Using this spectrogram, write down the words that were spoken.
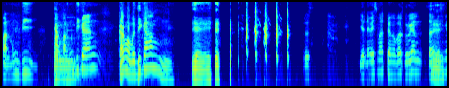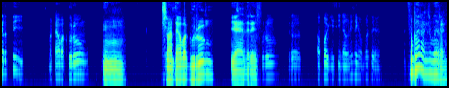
pan mengdi Pan kang pan mengdi kang Kang mau mendi Kang. Ya ya. ya. terus ya nek wis madang apa guru kan saya Eh. wis ngerti madang apa gurung Hmm. Apa gurung? Ya terus. guru terus apa iki sinau ini sing apa sih ya? Sembarang sembarang.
